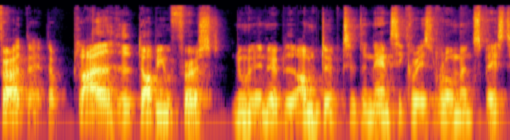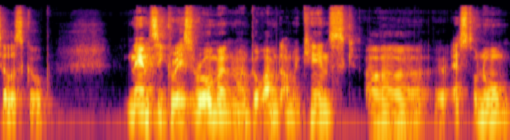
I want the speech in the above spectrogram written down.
før, der, der plejede at hedde W First, nu er jeg blevet omdøbt til The Nancy Grace Roman Space Telescope. Nancy Grace Roman var en berømt amerikansk øh, astronom,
